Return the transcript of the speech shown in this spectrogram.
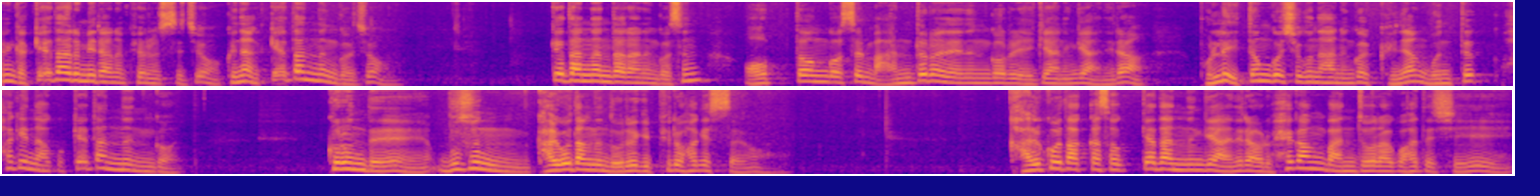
그러니까 깨달음이라는 표현을 쓰죠. 그냥 깨닫는 거죠. 깨닫는다라는 것은 없던 것을 만들어내는 것을 얘기하는 게 아니라 본래 있던 것이구나 하는 걸 그냥 문득 확인하고 깨닫는 것. 그런데 무슨 갈고 닦는 노력이 필요하겠어요. 갈고 닦아서 깨닫는 게 아니라 우리 회광반조라고 하듯이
